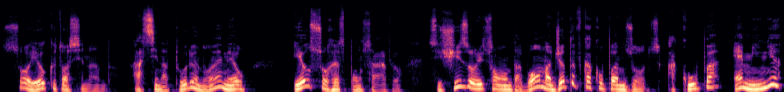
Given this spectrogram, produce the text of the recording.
sou eu que estou assinando. A assinatura e o nome é meu. Eu sou responsável. Se X ou Y não tá bom, não adianta ficar culpando os outros. A culpa é minha,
